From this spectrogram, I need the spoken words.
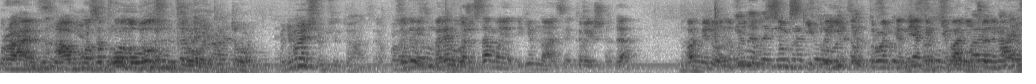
Правильно. А по закону должен Тронь, тронь. тронь. Понимаешь, в чем ситуация? По Ну, дивись, закону беремо те ж саме гімназія, криша, да? 2 мільйони, Сумські, відпрацьовувати приїхали, тройки, ніяких немає, нічого немає.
